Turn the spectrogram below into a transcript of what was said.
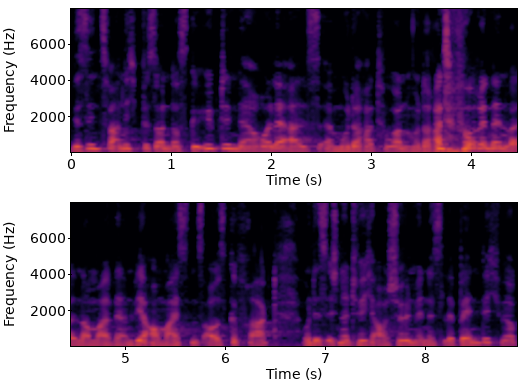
wir sind zwar nicht besonders geübt in der Rolle als äh, Moderatoren, Moderatorinnen, weil normal werden wir auch meistens ausgefragt. Und es ist natürlich auch schön, wenn es lebendig wird.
